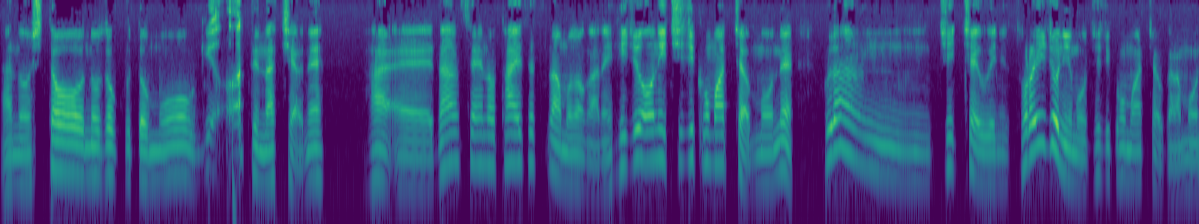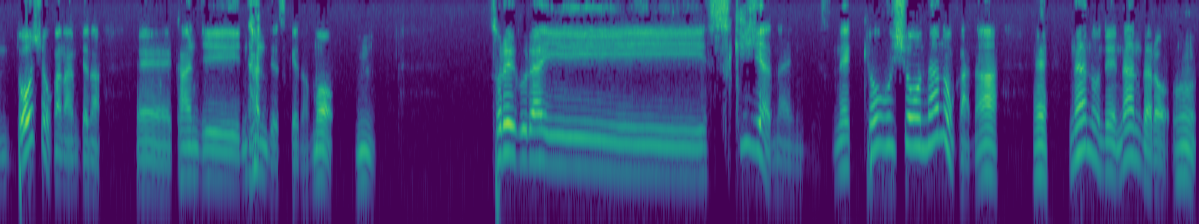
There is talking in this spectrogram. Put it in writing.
あの、下を覗くともうギューってなっちゃうね。はい、えー、男性の大切なものがね、非常に縮こまっちゃう。もうね、普段ちっちゃい上に、それ以上にもう縮こまっちゃうから、もうどうしようかな、みたいな、えー、感じなんですけども、うん。それぐらい好きじゃないんですね。恐怖症なのかな？え、なので、なんだろう、うん。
